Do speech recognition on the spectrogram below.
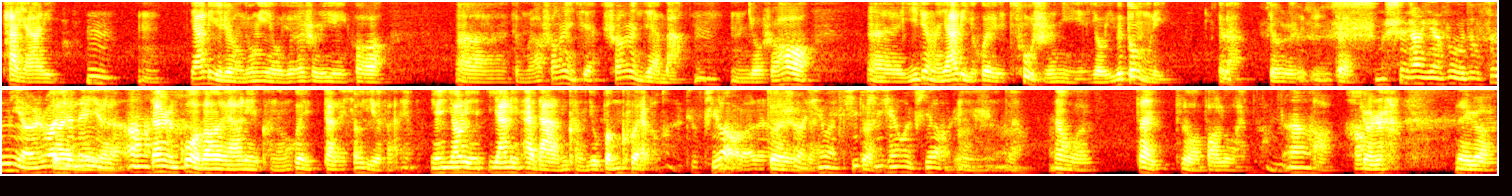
怕压力。嗯。嗯，压力这种东西，我觉得是一个。呃，怎么着？双刃剑，双刃剑吧。嗯。嗯，有时候，呃，一定的压力会促使你有一个动力，对吧？就是对。什么肾上腺素就分泌了是吧？就那意思啊。但是过高的压力可能会带来消极的反应，因为压力压力太大了，你可能就崩溃了。就疲劳了，对是吧？起码提提前会疲劳这意思。嗯，对。那我再自我暴露一个嗯啊，好就是那个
